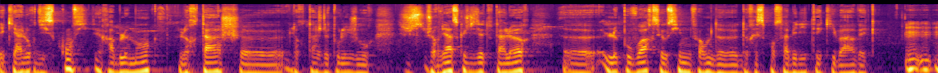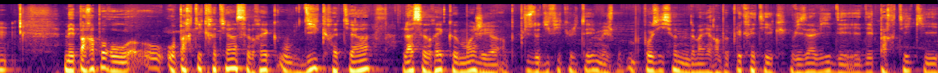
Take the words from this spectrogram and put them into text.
et qui alourdissent considérablement euh, leurs tâches de tous les jours. Je, reviens à ce que je disais tout à l'heure, euh, le pouvoir c'est aussi une forme de, responsabilité qui va avec. Hum, hum, hum. Mais par rapport au, au, parti chrétien, c'est vrai, ou dit chrétien, là c'est vrai que moi j'ai un peu plus de difficultés, mais je me positionne de manière un peu plus critique vis-à-vis des, des, partis qui,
